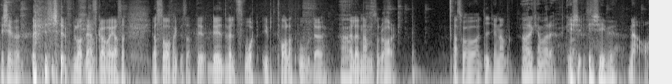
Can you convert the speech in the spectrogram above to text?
i Chivu. Förlåt, jag ska vad jag sa. Jag sa faktiskt att det, det är ett väldigt svårt uttalat ord där. Ja. Eller namn som du har. Alltså DJ-namn. ja, det kan vara det. I- I Chivu? No.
